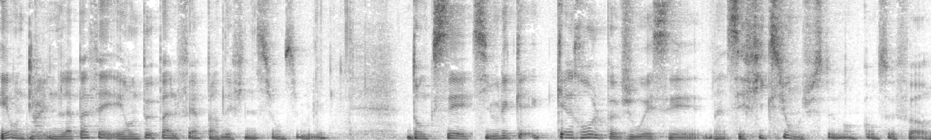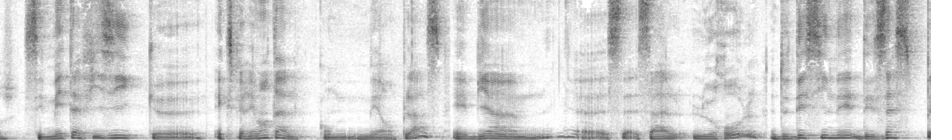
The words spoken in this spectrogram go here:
Et on Oui. ne l'a pas fait, et on ne peut pas le faire par définition, si vous voulez. Donc c'est, si vous voulez, que- quel rôle peuvent jouer ces, ben, ces fictions justement qu'on se forge, ces métaphysiques euh, expérimentales qu'on met en place? Eh bien, euh, ça, ça a le rôle de dessiner des aspects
